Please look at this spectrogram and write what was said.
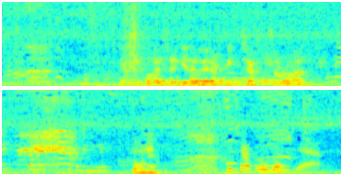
Come closer, get a better picture. It's alright. Come on in. Just have over. Yeah.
